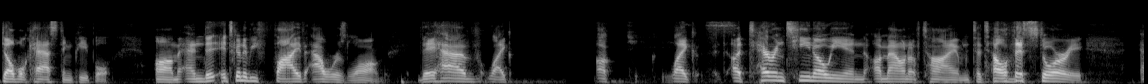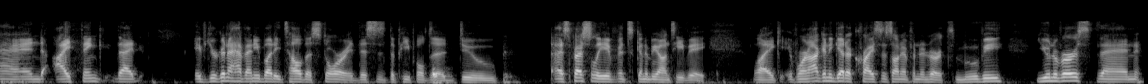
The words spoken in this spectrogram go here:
double casting people. Um, and th- it's going to be five hours long. They have like a like a Tarantinoian amount of time to tell this story, and I think that if you're going to have anybody tell the story, this is the people to do, especially if it's going to be on TV. Like if we're not going to get a Crisis on Infinite Earths movie universe, then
